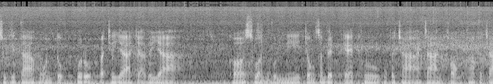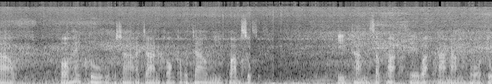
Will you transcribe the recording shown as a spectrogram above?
สุกิตาโหนตุคุรุปัชยาจริยา ขอส่วนบุญนี้จงสำเร็จแก่ครูอุปชาอาจารย์ของข้าพเจ้า ขอให้ครูอุปชาอาจารย์ของข้าพเจ้ามีความสุข อิทังสัพพะเทวตานังโหตุ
